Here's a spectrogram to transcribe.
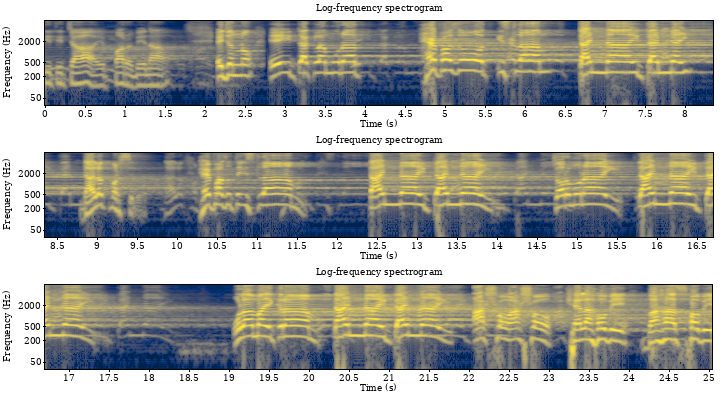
দিতে চায়, পারবে না। এই জন্য এই টাকলা মুরাদ, হেফাজত, ইসলাম, টাইম নাই টাইম নাই। ডায়লগ মারছিল। হেফাজতে ইসলাম, টাইম নাই টাইম নাই। চর্ম নাই, টাইম নাই টাইম নাই। ওলামা ইকরাম, টাইম নাই টাইম নাই, আসো আসো, খেলা হবে, বাহাস হবে,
